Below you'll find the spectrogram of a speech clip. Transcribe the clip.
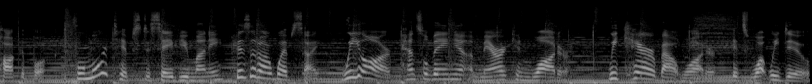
pocketbook. For more tips to save you money, visit our website. We are Pennsylvania American Water. We care about water. It's what we do.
